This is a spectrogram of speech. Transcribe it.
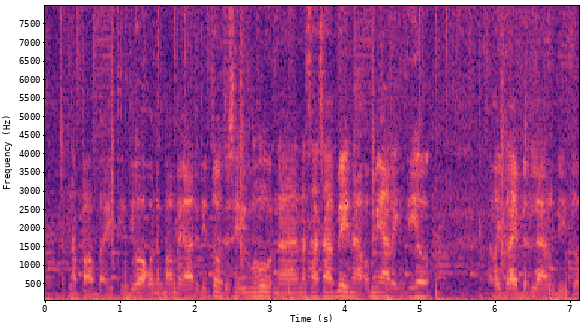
At napakabait. Hindi ho ako nagmamay-ari dito. Doon sa ibo ho na nasasabi na ako may-ari, hindi ho. Ako'y driver lang dito.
